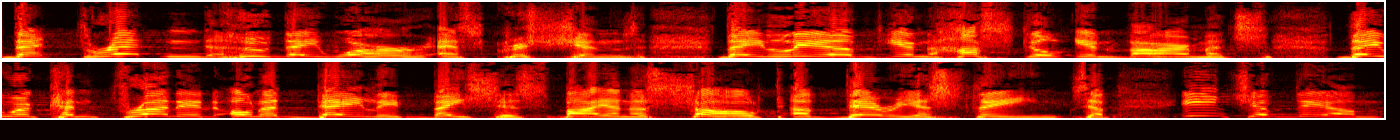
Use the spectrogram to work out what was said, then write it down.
that threatened who they were as Christians. They lived in hostile environments. They were confronted on a daily basis by an assault of various things. Each of them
